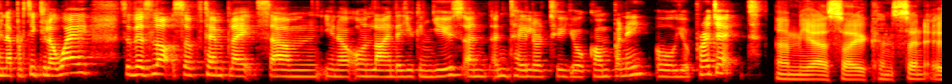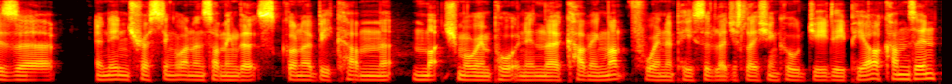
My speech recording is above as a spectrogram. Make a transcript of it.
in a particular way. So there's lots of templates, um, you know, online that you can use and, and tailor to your company or your project. Um, yeah. So consent is a uh, an interesting one and something that's going to become much more important in the coming month when a piece of legislation called GDPR comes in.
